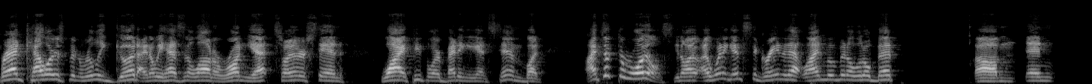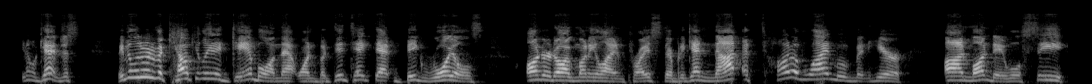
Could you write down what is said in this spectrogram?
Brad Keller's been really good. I know he hasn't allowed a run yet, so I understand why people are betting against him. But I took the Royals. You know, I, I went against the grain of that line movement a little bit. Um, and, you know, again, just maybe a little bit of a calculated gamble on that one, but did take that big Royals underdog money line price there. But again, not a ton of line movement here on Monday. We'll see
